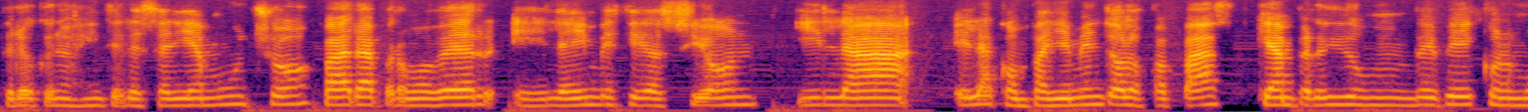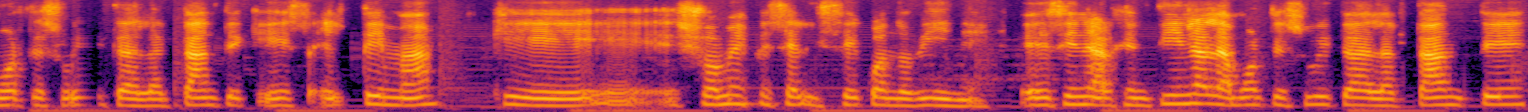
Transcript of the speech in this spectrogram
pero que nos interesaría mucho para promover eh, la investigación y la el acompañamiento a los papás que han perdido un bebé con muerte súbita del lactante, que es el tema que yo me especialicé cuando vine. Es decir, en Argentina la muerte súbita del lactante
